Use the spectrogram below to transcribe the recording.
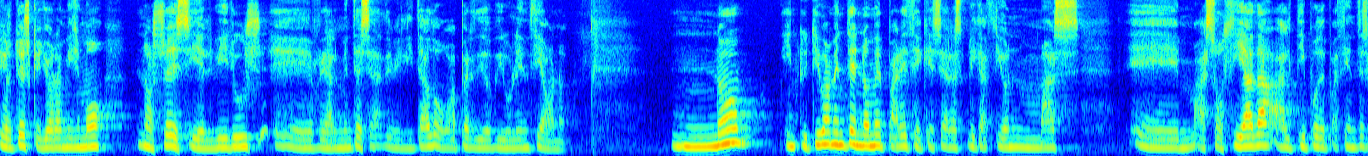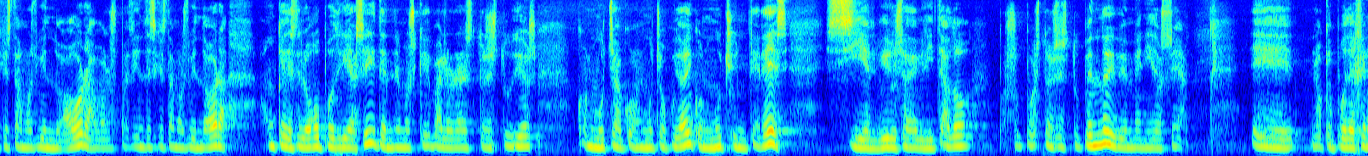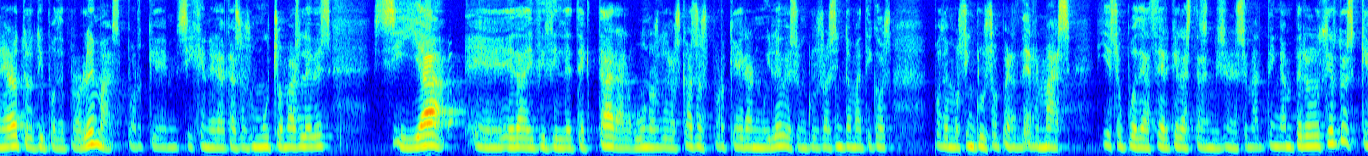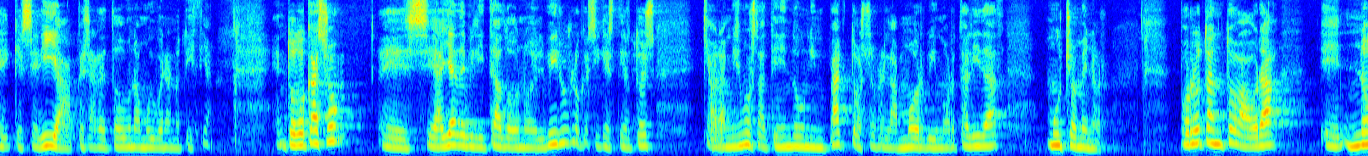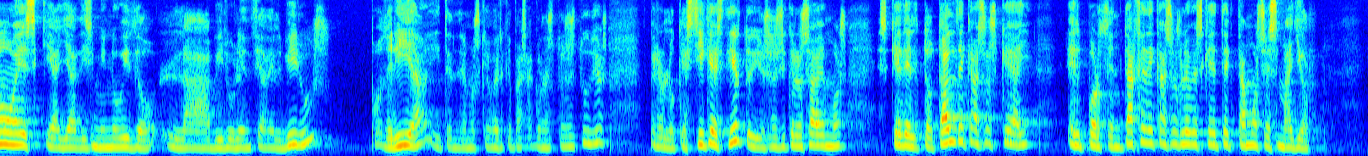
cierto es que yo ahora mismo no sé si el virus eh, realmente se ha debilitado o ha perdido virulencia o no. No, intuitivamente no me parece que sea la explicación más eh, asociada al tipo de pacientes que estamos viendo ahora o a los pacientes que estamos viendo ahora, aunque desde luego podría ser y tendremos que valorar estos estudios con, mucha, con mucho cuidado y con mucho interés. Si el virus ha debilitado, por supuesto es estupendo y bienvenido sea. Eh, lo que puede generar otro tipo de problemas, porque si genera casos mucho más leves, si ya eh, era difícil detectar algunos de los casos porque eran muy leves o incluso asintomáticos, podemos incluso perder más y eso puede hacer que las transmisiones se mantengan. Pero lo cierto es que, sería, a pesar de todo, una muy buena noticia. En todo caso, eh, se haya debilitado o no el virus, lo que sí que es cierto es que ahora mismo está teniendo un impacto sobre la morbimortalidad mucho menor. Por lo tanto, ahora eh, no es que haya disminuido la virulencia del virus, podría, y tendremos que ver qué pasa con estos estudios, pero lo que sí que es cierto, y eso sí que lo sabemos, es que del total de casos que hay, el porcentaje de casos leves que detectamos es mayor.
